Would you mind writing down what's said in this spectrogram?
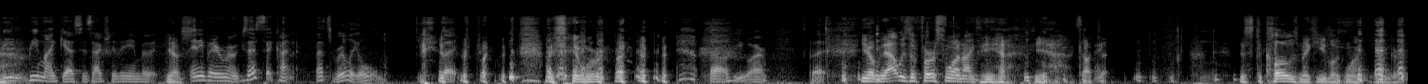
Be, be my guest is actually the name of it. Yes. Anybody remember? Because that's that kind of that's really old. But I said we're, well, you are. But you know, but that was the first one. I yeah, yeah, got that. It's the clothes make you look one- younger,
